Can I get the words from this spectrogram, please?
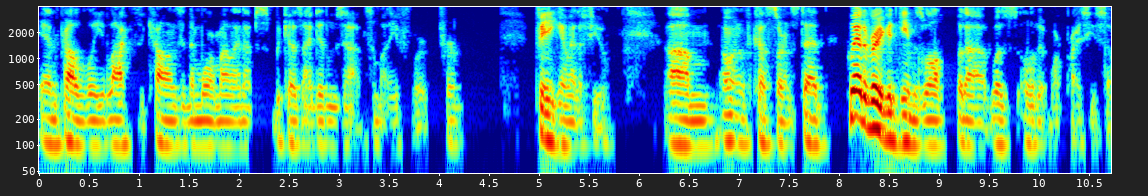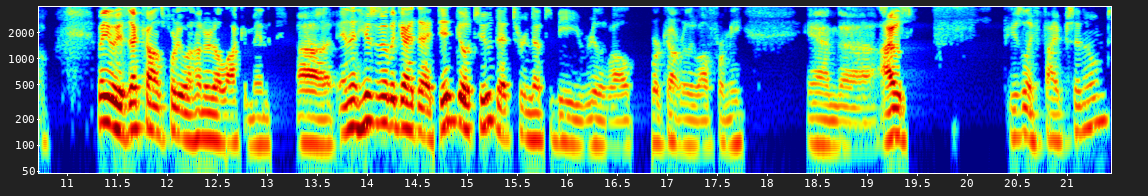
and probably locked Collins into more of my lineups because I did lose out some money for for fading him at a few. Um, I went with Kessler instead, who had a very good game as well, but uh, was a little bit more pricey. So, but anyways, Zach Collins, 4,100, I'll lock him in. Uh, and then here's another guy that I did go to that turned out to be really well, work out really well for me. And uh, I was, he was only 5% owned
